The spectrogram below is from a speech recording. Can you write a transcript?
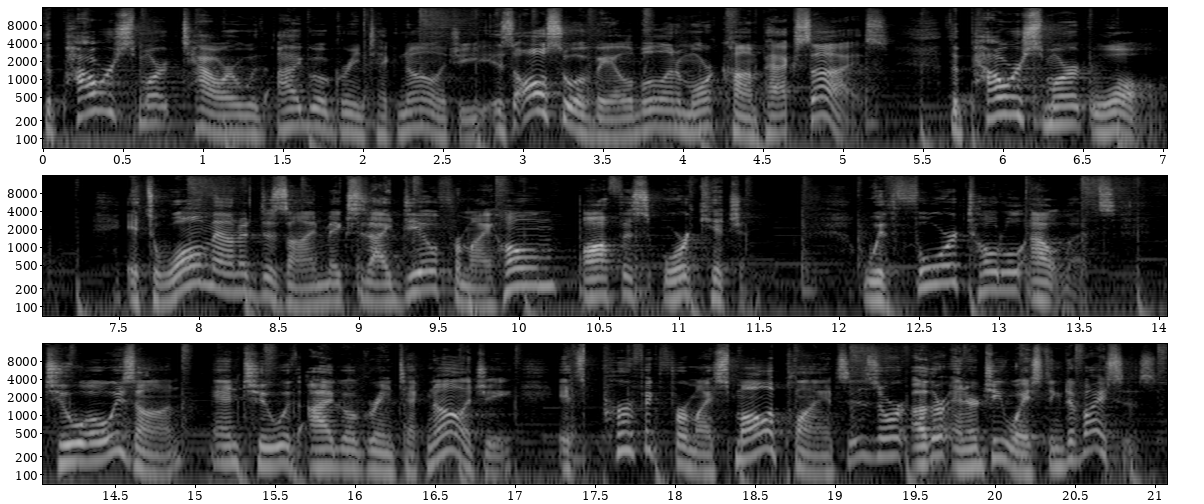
The PowerSmart Tower with iGo Green technology is also available in a more compact size, the PowerSmart Wall. Its wall-mounted design makes it ideal for my home, office, or kitchen with four total outlets, two always on and two with iGo Green technology, it's perfect for my small appliances or other energy wasting devices.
